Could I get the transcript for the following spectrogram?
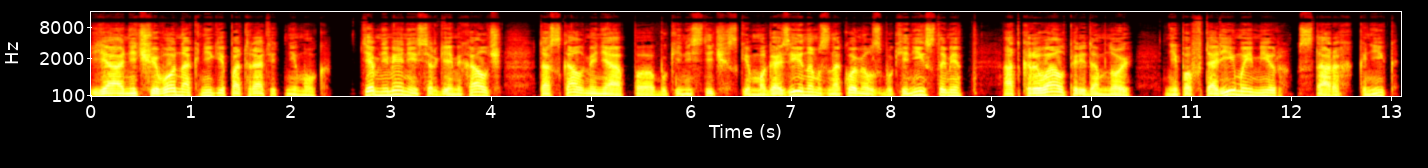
я ничего на книги потратить не мог. Тем не менее Сергей Михайлович таскал меня по букинистическим магазинам, знакомил с букинистами, открывал передо мной неповторимый мир старых книг,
